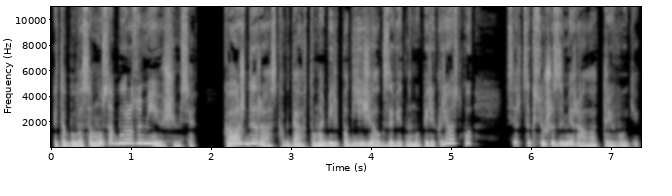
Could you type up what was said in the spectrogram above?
Это было само собой разумеющимся. Каждый раз, когда автомобиль подъезжал к заветному перекрестку, сердце Ксюши замирало от тревоги.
